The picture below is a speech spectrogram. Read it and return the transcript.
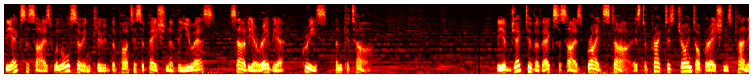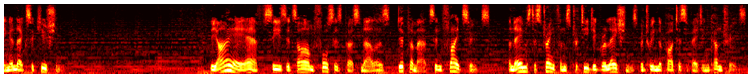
The exercise will also include the participation of the US, Saudi Arabia, Greece, and Qatar. The objective of Exercise Bright Star is to practice joint operations planning and execution. The IAF sees its armed forces personnel as diplomats in flight suits and aims to strengthen strategic relations between the participating countries.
